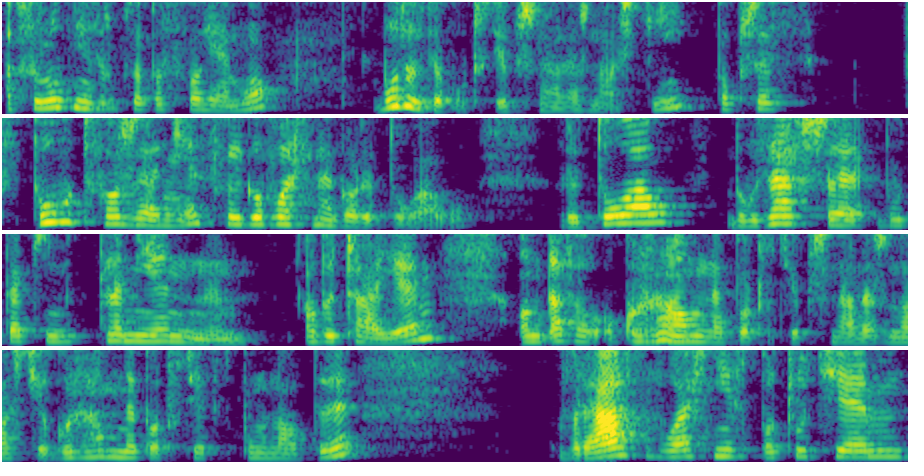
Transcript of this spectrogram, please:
Absolutnie zrób to po swojemu. Buduj to poczucie przynależności poprzez współtworzenie swojego własnego rytuału. Rytuał był zawsze był takim plemiennym obyczajem. On dawał ogromne poczucie przynależności, ogromne poczucie wspólnoty, wraz właśnie z poczuciem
